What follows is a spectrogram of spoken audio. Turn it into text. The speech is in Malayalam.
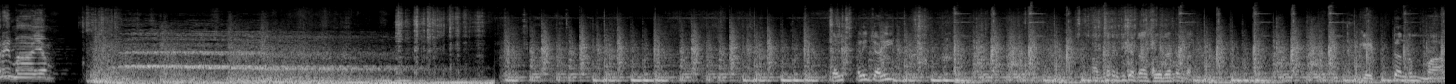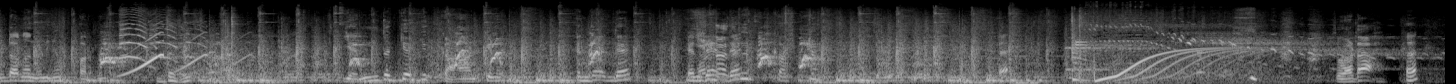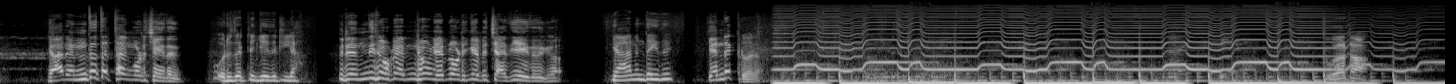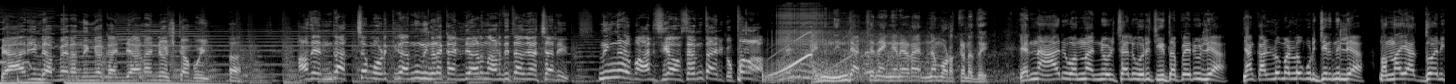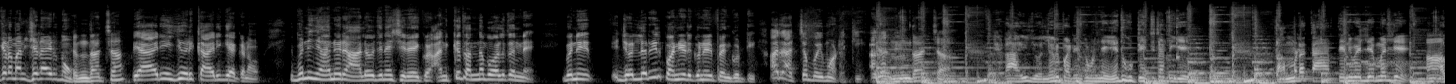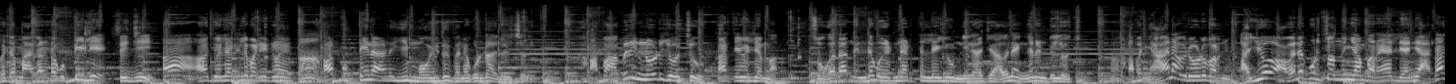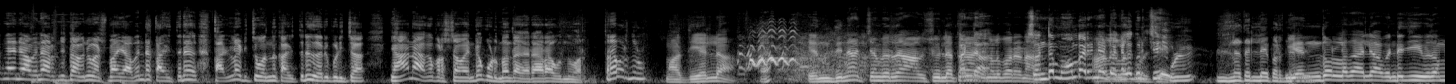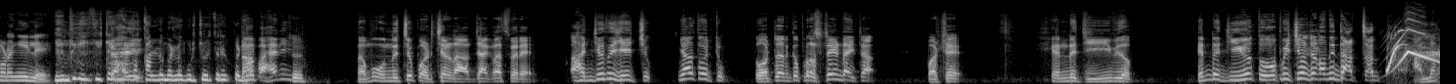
മറിമായം. ചളി ചളി ചളി അവിടെ ഇരിക്കട്ടാ സൂര്യേട്ടാ കെട്ടൊന്നും വേണ്ടെന്നാണ് ഞാൻ പറഞ്ഞത്. എന്തൊക്കെയാ ഈ കാണിക്കണം? എന്താ എന്റെ എന്തേ എന്തേ കഷ്ടം. സുഖേട്ടാ ഏ? ഞാൻ എന്ത് തെറ്റാ ഇങ്ങോട്ട് ചെയ്തത് ഒരു തെറ്റും ചെയ്തിട്ടില്ല. പിന്നെ എന്തിനോട് എന്നോട് എന്നോട് ഇങ്ങോട്ട് ചതി ചെയ്തത് നിങ്ങ ഞാൻ എന്താ ഇത് എന്റെ വരാം. സുഖേട്ടാ പ്യാരിന്റെ അമ്മേനെ നിങ്ങൾ കല്യാണം അന്വേഷിക്കാൻ പോയി. ആ. അത് എന്റെ അച്ഛൻ മുടക്കി അന്ന് നിങ്ങളുടെ കല്യാണം നടന്നിട്ടാന്ന് വെച്ചാൽ നിങ്ങളുടെ മാനസികാവസ്ഥ എന്തായിരിക്കും? പറ. അതിന് നിന്റെ അച്ഛൻ എങ്ങനെയാണ് എന്നെ മുടക്കണത്? എന്നെ ആര് വന്ന് അന്വേഷിച്ചാലും ഒരു ചീത്തപ്പേരും ഇല്ല ഞാൻ കള്ളും വെള്ളം കുടിച്ചിരുന്നില്ല. നന്നായി അധ്വാനിക്കണ മനുഷ്യനായിരുന്നു. എന്താച്ചാ പ്യാരി ഈ ഒരു കാര്യം കേൾക്കണോ? ഇവന് ഞാനൊരു ആലോചന ശരിയായിക്കോ എനിക്ക് തന്ന പോലെ തന്നെ ഇവന് ജ്വല്ലറിയിൽ പണിയെടുക്കുന്ന ഒരു പെൺകുട്ടി. അത് അച്ഛൻ പോയി മുടക്കി. അത് എന്താച്ചാ എടാ ഈ ജ്വല്ലറി പണിയെടുക്കുമ്പോൾ ഏത് കുട്ടി വെച്ചിട്ടാ നീ നമ്മുടെ കാർത്തിന് വല്യമ്മല്ലേ? അവരുടെ മകളുടെ കുട്ടിയില്ലേ? സിജി. ആ ആ ജ്വല്ലറിയിൽ പഠിക്കണേ. ആ. കുട്ടീനാണ് ഈ മൊയ്ത് ഇവനെ കൊണ്ട് ആലോചിച്ചത്. അപ്പൊ അവരെന്നോട് ചോദിച്ചു കാർത്തിന് വല്യമ്മ സുഗത നിന്റെ വീടിന്റെ അടുത്തല്ലേ ഈ ഉണ്ണിരാജ് അവൻ എങ്ങനെയുണ്ട്? ചോദിച്ചു. അപ്പൊ ഞാൻ അവരോട് പറഞ്ഞു അയ്യോ അവനെ കുറിച്ചൊന്നും ഞാൻ പറയാനില്ല. ഇനി അതങ്ങനെ അവനെ അറിഞ്ഞിട്ട് അവന് വിഷമായി അവന്റെ കഴുത്തിന് കള്ളടിച്ച് വന്ന് കഴുത്തിന് കയറി പിടിച്ച ഞാനാകെ പ്രശ്നം എന്റെ കുടുംബം തകരാറാവും എന്ന് പറഞ്ഞു. ഇത്ര പറഞ്ഞു മതിയല്ല. എന്തിനാ അച്ഛൻ വെറുതെ ആവശ്യമില്ലാത്ത കാര്യങ്ങൾ പറയണ? സ്വന്തം മോൻ എന്തുള്ളതാലും കുറിച്ച്. ഉള്ളതല്ലേ പറഞ്ഞു എന്തുള്ളതായാലും അവന്റെ ജീവിതം മുടങ്ങിയില്ലേ? എന്ത് കരുതിയിട്ടാ കള്ളും വെള്ളം കുടിച്ചു നമ്മ ഒന്നിച്ച് പഠിച്ചിടാ അഞ്ചാം ക്ലാസ് വരെ. അഞ്ചെന്ന് ജയിച്ചു. ഞാൻ തോറ്റു. തോറ്റ എനിക്ക് പ്രശ്നം ഉണ്ടായിട്ടാ. പക്ഷേ എന്റെ ജീവിതം എന്റെ ജീവിതം തോപ്പിച്ചു വെച്ചടാ നിന്റെ അച്ഛൻ. അല്ല.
